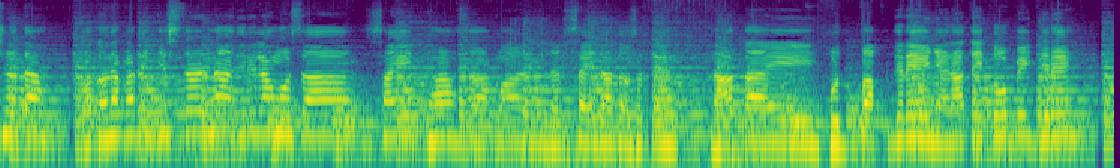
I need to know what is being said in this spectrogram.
na ta. Kato naka-register na diri lang mo sa side ha sa kuan left side nato sa tent. Natay food pack dire nya, natay tubig dire.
